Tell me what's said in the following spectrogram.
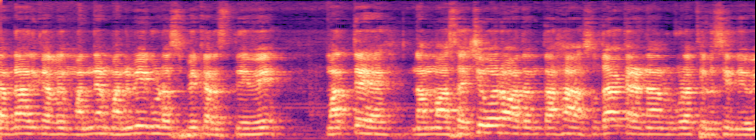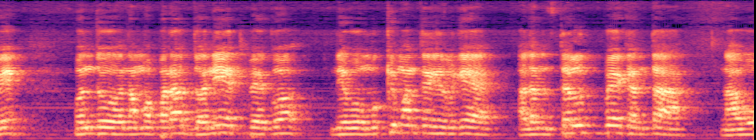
ದಂಡಾಧಿಕಾರಿಗಳಿಗೆ ಮೊನ್ನೆ ಮನವಿ ಕೂಡ ಸ್ವೀಕರಿಸ್ತೀವಿ. ಮತ್ತೆ ನಮ್ಮ ಸಚಿವರು ಆದಂತಹ ಸುಧಾಕರಣ ಕೂಡ ತಿಳಿಸಿದ್ದೀವಿ. ಒಂದು ನಮ್ಮ ಪರ ಧ್ವನಿ ಎತ್ತಬೇಕು. ನೀವು ಮುಖ್ಯಮಂತ್ರಿಗಳಿಗೆ ಅದನ್ನು ತಲುಪಬೇಕಂತ ನಾವು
